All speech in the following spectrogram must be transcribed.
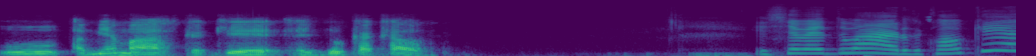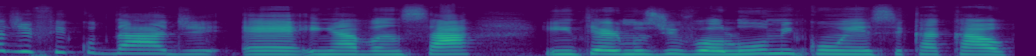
o, a minha marca, que é, é, do cacau. E, seu Eduardo, qual que é a dificuldade é, em avançar em termos de volume com esse cacau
